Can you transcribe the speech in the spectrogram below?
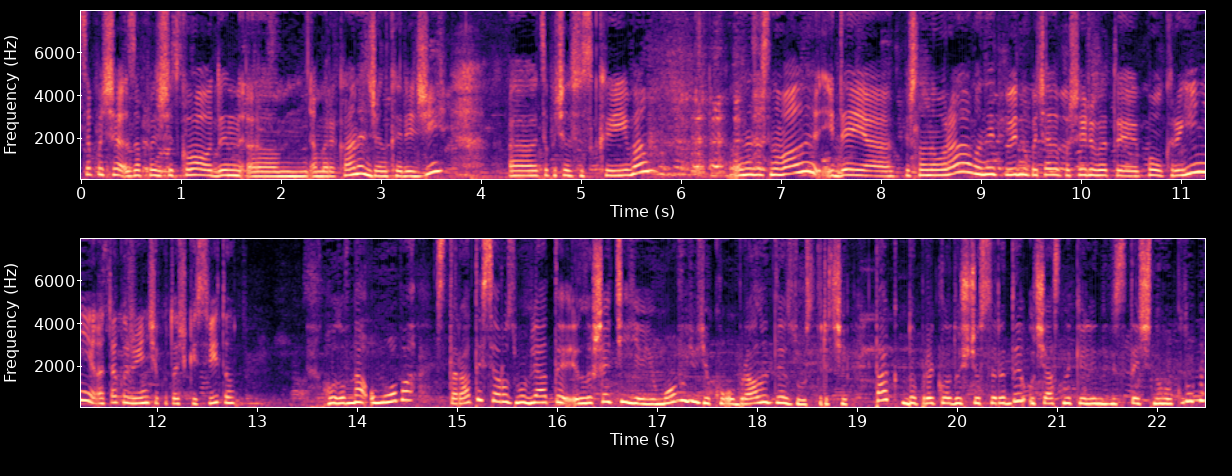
Це поча- започаткував один ем, американець Джон Керіджі. Е, Це почалося з Києва. Вони заснували, ідея пішла на ура. Вони відповідно почали поширювати по Україні, а також інші куточки світу. Головна умова старатися розмовляти лише тією мовою, яку обрали для зустрічі. Так, до прикладу, щосереди учасники лінгвістичного клубу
